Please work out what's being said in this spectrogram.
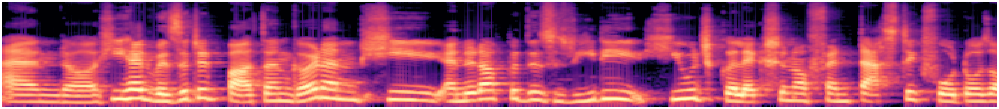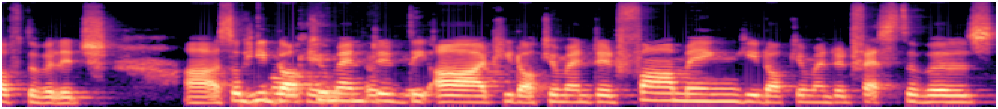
And uh, he had visited Patangarh and he ended up with this really huge collection of fantastic photos of the village. Uh, so he documented Okay. the art, he documented farming, he documented festivals,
